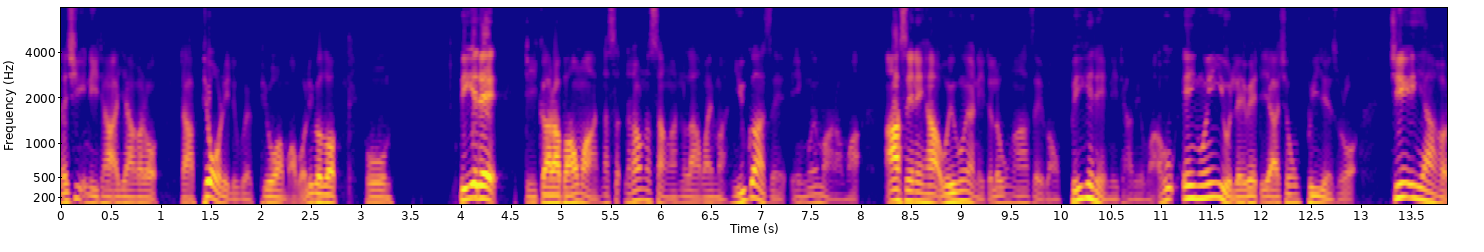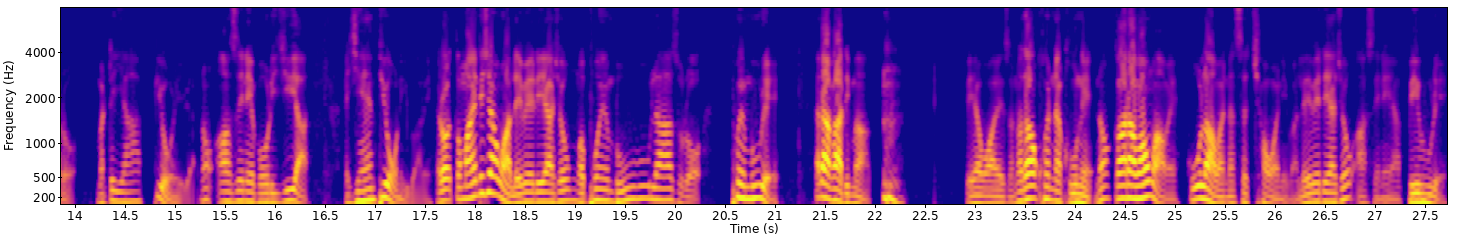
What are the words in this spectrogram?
လက်ရှိအနေထားအရာကတော့ဒါပျော့တယ်လို့ပဲပြောရမှာပေါ့လေဘာလို့ဟိုပြီးခဲ့တဲ့ ဒီကာရာဘောင်းမှာ2025နှစ်လပိုင်းမှာနယူကာဆယ်အိမ်ကွင်းမှာတော့မှအာဆင်နယ်ဟာအဝေးကွင်းကနေတလုံး90ပေါင်ပေးခဲ့တဲ့အနေအထားမျိုးမှာအခုအိမ်ကွင်းကြီးကိုလည်းပဲတရားရှုံးပေးတယ်ဆိုတော့ကြေးအရာကတော့မတရားပြော့နေဗျာနော်အာဆင်နယ်ဘော်ဒီကြီးကအရန်ပြော့နေပါတယ်အဲ့တော့တမိုင်းတစ်ချောင်းမှာလည်းပဲတရားရှုံးမဖွင့်ဘူးလားဆိုတော့ဖွင့်ဘူးတယ်အဲ့ဒါကဒီမှာဘယ်ရောက်သွားလဲဆိုတော့2009ခုနှစ်နော်ကာရာဘောင်းမှာပဲ6လပိုင်း26ရက်နေ့မှာလေဗယ်တရားရှုံးအာဆင်နယ်ကပေးဘူးတယ်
